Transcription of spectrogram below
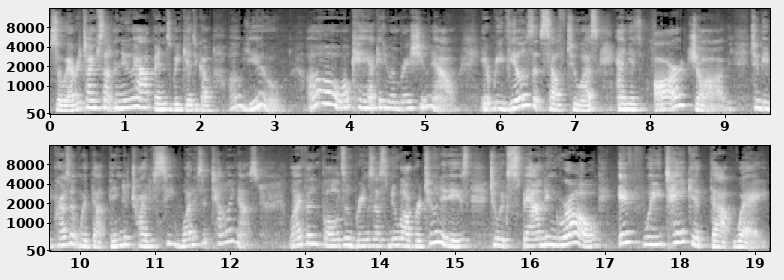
So every time something new happens, we get to go, oh, you. Oh, okay, I get to embrace you now. It reveals itself to us, and it's our job to be present with that thing to try to see what is it telling us. Life unfolds and brings us new opportunities to expand and grow if we take it that way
